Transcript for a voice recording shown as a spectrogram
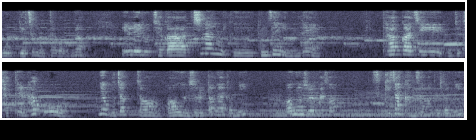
못, 예측을 못 하거든요. 일례로 제가 친한 그 동생이 있는데 대학까지 이제 자퇴를 하고 그냥 무작정 어학연수를 떠나더니 어학연수를 가서 스키장 강사가 되더니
